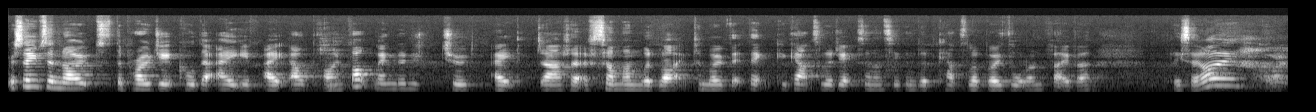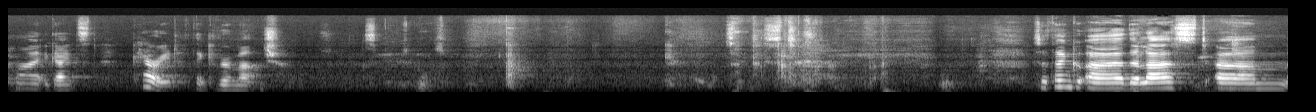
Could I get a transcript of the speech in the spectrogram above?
receives and notes the project called the AF8 Alpine Fault Magnitude 8 data. If someone would like to move that, thank you, Councillor Jackson, and seconded Councillor Booth, all in favour. Please say aye. Aye. Aye. Against. Carried. Thank you very much. So I think uh, the last um,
